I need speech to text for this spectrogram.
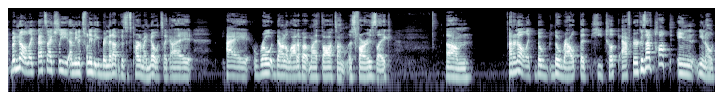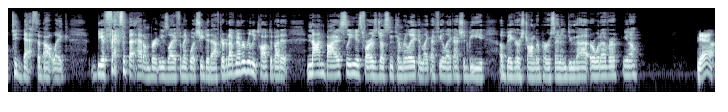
but no, like that's actually I mean it's funny that you bring that up because it's part of my notes. Like I I wrote down a lot about my thoughts on as far as like um I don't know, like the the route that he took after because I've talked in, you know, to death about like the effects that that had on Britney's life and like what she did after, but I've never really talked about it non-biasedly as far as Justin Timberlake and like I feel like I should be a bigger, stronger person and do that or whatever, you know? Yeah,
